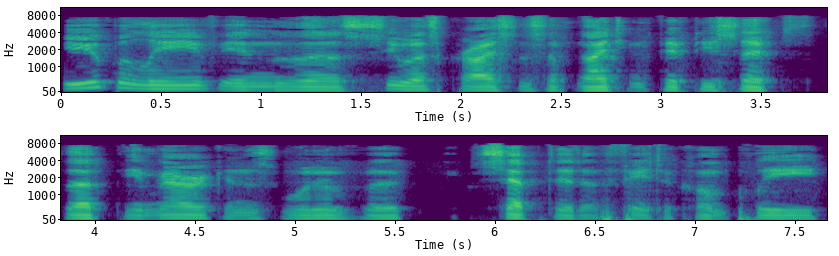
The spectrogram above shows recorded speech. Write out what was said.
Do you believe in the Suez Crisis of 1956 that the Americans would have uh, accepted a fait accompli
